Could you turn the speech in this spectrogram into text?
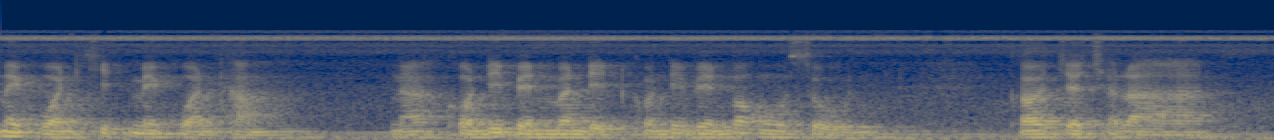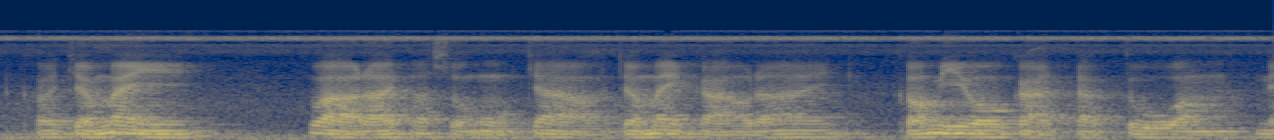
ไม่ควรคิดไม่ควรทำนะคนที่เป็นบัณฑิตคนที่เป็นพระโหสูตรเขาจะฉลาด เขาจะไม่ว่าร้ายพระสงฆ์องค์เจ้าจะไม่กล่าวร้าย เขามีโอกาสตักตวงใน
